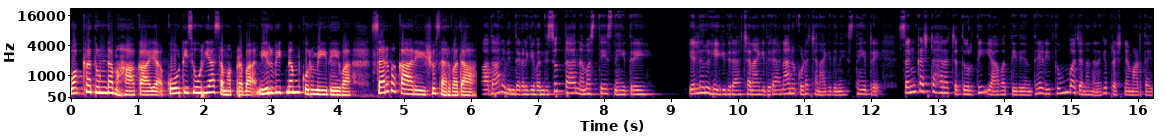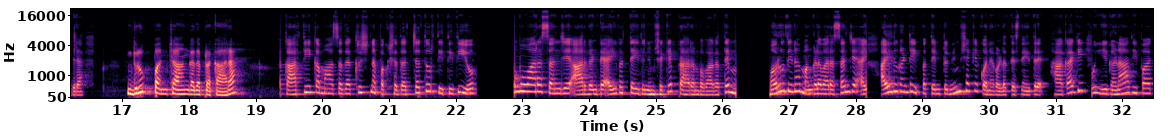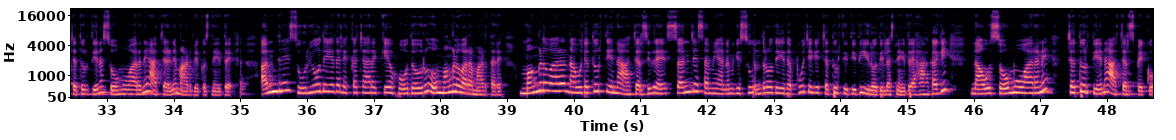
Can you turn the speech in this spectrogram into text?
ವಕ್ರತುಂಡ ಮಹಾಕಾಯ ಕೋಟಿ ಸೂರ್ಯ ಸಮಪ್ರಭ ನಿರ್ವಿಘ್ನಂ ಕುರುಮೇ ದೇವ ಸರ್ವಕಾರೇಶು ಸರ್ವದಾ. ಆಧಾರವಿಂದಗಳಿಗೆ ವಂದಿಸುತ್ತಾ ನಮಸ್ತೆ ಸ್ನೇಹಿತರೆ. ಎಲ್ಲರೂ ಹೇಗಿದ್ದೀರಾ? ಚೆನ್ನಾಗಿದ್ದೀರಾ? ನಾನು ಕೂಡ ಚೆನ್ನಾಗಿದ್ದೀನಿ. ಸ್ನೇಹಿತರೆ ಸಂಕಷ್ಟಹರ ಚತುರ್ಥಿ ಯಾವತ್ತಿದೆ ಅಂತ ಹೇಳಿ ತುಂಬ ಜನ ನನಗೆ ಪ್ರಶ್ನೆ ಮಾಡ್ತಾ ಇದ್ದೀರಾ. ದೃಕ್ ಪಂಚಾಂಗದ ಪ್ರಕಾರ ಕಾರ್ತೀಕ ಮಾಸದ ಕೃಷ್ಣ ಪಕ್ಷದ ಚತುರ್ಥಿ ತಿಥಿಯು ಸೋಮವಾರ ಸಂಜೆ ಆರು ಗಂಟೆ ಐವತ್ತೈದು ನಿಮಿಷಕ್ಕೆ ಪ್ರಾರಂಭವಾಗುತ್ತೆ. ಮರುದಿನ ಮಂಗಳವಾರ ಸಂಜೆ ಐದು ಗಂಟೆ ಇಪ್ಪತ್ತೆಂಟು ನಿಮಿಷಕ್ಕೆ ಕೊನೆಗೊಳ್ಳುತ್ತೆ ಸ್ನೇಹಿತರೆ. ಹಾಗಾಗಿ ಈ ಗಣಾಧಿಪ ಚತುರ್ಥಿಯನ್ನು ಸೋಮವಾರನೇ ಆಚರಣೆ ಮಾಡಬೇಕು ಸ್ನೇಹಿತರೆ. ಅಂದ್ರೆ ಸೂರ್ಯೋದಯದ ಲೆಕ್ಕಾಚಾರಕ್ಕೆ ಹೋದವರು ಮಂಗಳವಾರ ಮಾಡ್ತಾರೆ. ಮಂಗಳವಾರ ನಾವು ಚತುರ್ಥಿಯನ್ನ ಆಚರಿಸಿದ್ರೆ ಸಂಜೆ ಸಮಯ ನಮಗೆ ಚಂದ್ರೋದಯದ ಪೂಜೆಗೆ ಚತುರ್ಥಿ ತಿಥಿ ಇರೋದಿಲ್ಲ ಸ್ನೇಹಿತರೆ. ಹಾಗಾಗಿ ನಾವು ಸೋಮವಾರನೇ ಚತುರ್ಥಿಯನ್ನ ಆಚರಿಸಬೇಕು.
